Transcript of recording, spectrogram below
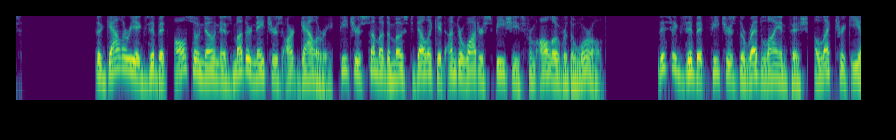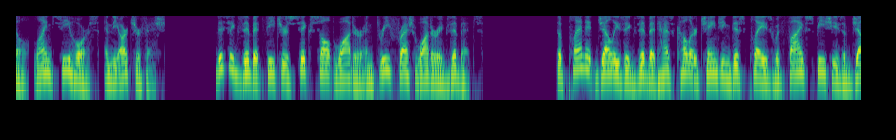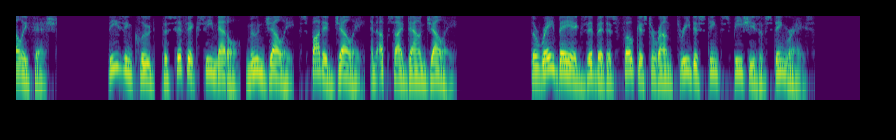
The gallery exhibit, also known as Mother Nature's Art Gallery, features some of the most delicate underwater species from all over the world. This exhibit features the red lionfish, electric eel, lined seahorse, and the archerfish. This exhibit features six salt water and three fresh water exhibits. The Planet Jellies exhibit has color-changing displays with five species of jellyfish. These include, Pacific sea nettle, moon jelly, spotted jelly, and upside-down jelly. The Ray Bay exhibit is focused around three distinct species of stingrays.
